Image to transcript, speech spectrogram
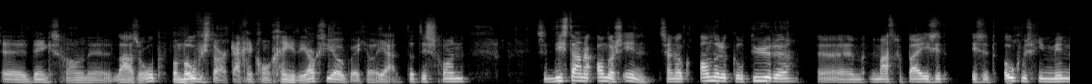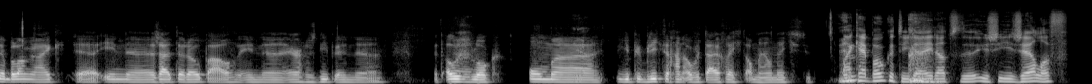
eh denken ze gewoon uh, lazen op. Van Movistar krijg ik gewoon geen reactie ook. Weet je wel. Ja, dat is gewoon die staan er anders in. Er zijn ook andere culturen. eh, de maatschappij zit, is het ook misschien minder belangrijk in Zuid-Europa of in, ergens diep in het Oostblok. Om eh, je publiek te gaan overtuigen dat je het allemaal heel netjes doet. Maar ik heb ook het idee dat de UCI zelf.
